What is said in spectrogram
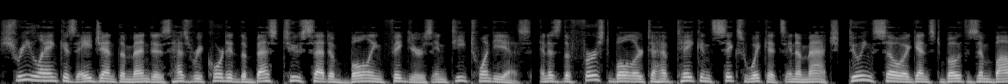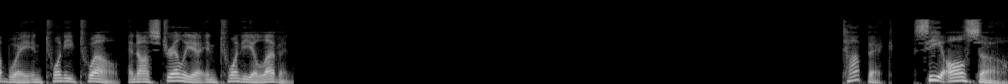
Sri Lanka's Ajantha Mendis has recorded the best two set of bowling figures in T20s, and is the first bowler to have taken six wickets in a match, doing so against both Zimbabwe in 2012, and Australia in 2011. See also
